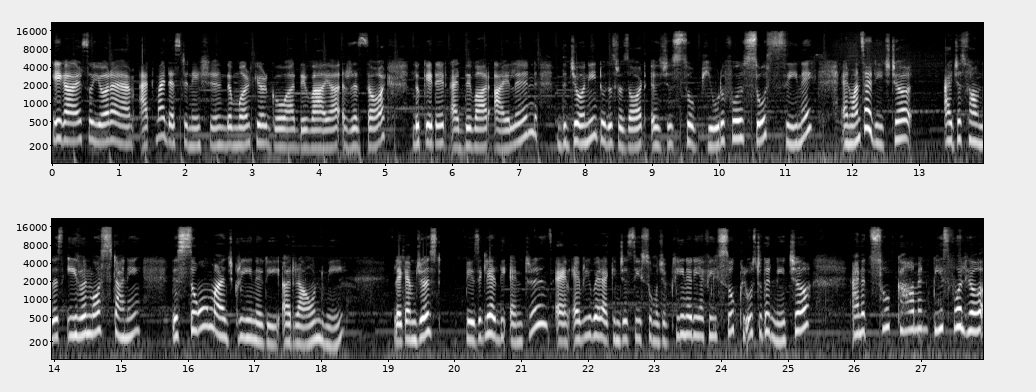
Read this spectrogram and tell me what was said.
Hey guys, so here I am at my destination, the Mercure Goa Devaaya Resort located at Divar Island. The journey to this resort is just so beautiful, so scenic, and once I reached here, I just found this even more stunning. There's so much greenery around me. Like I'm just basically at the entrance and everywhere I can just see so much of greenery. I feel so close to the nature and it's so calm and peaceful here.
